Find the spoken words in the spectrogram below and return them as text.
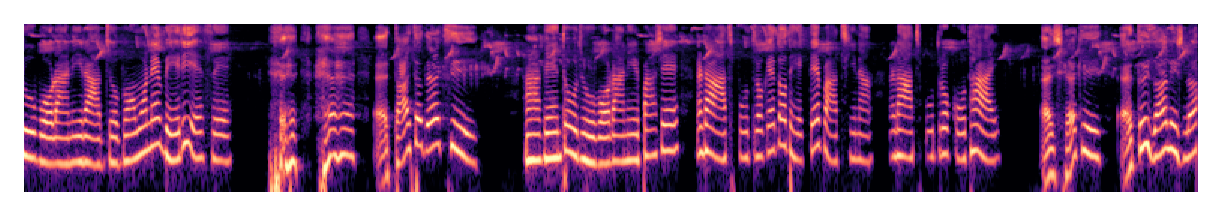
যুবরানী রাজ্য ভ্রমণে বেরিয়েছে। হ্যাঁ হ্যাঁ তাই তো দেখছি। কিন্তু যুবরানীর পাশে রাজপুত্রকে তো দেখতে পাচ্ছি না। রাজপুত্র কোথায়? সে কি? তুই জানিস না?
